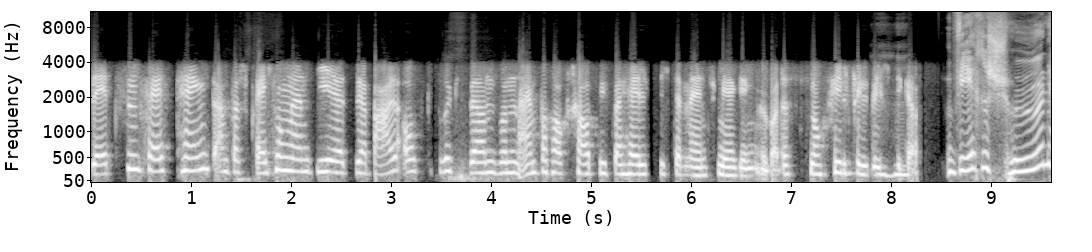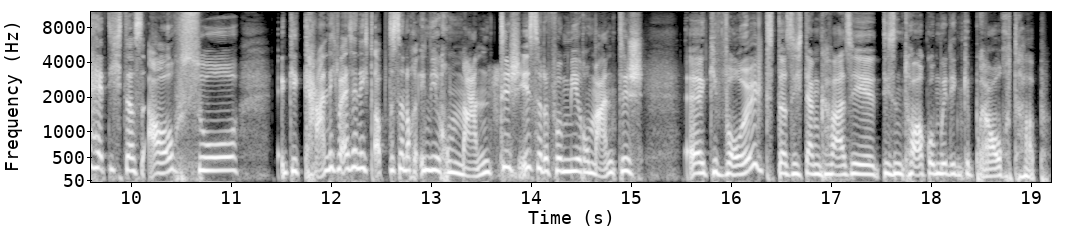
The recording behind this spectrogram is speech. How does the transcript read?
Sätzen festhängt, an Versprechungen, die jetzt verbal ausgedrückt werden, sondern einfach auch schaut, wie verhält sich der Mensch mir gegenüber. Das ist noch viel, viel wichtiger. Wäre schön, hätte ich das auch so gekannt. Ich weiß ja nicht, ob das dann auch irgendwie romantisch ist oder von mir romantisch äh, gewollt, dass ich dann quasi diesen Talk unbedingt gebraucht habe.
